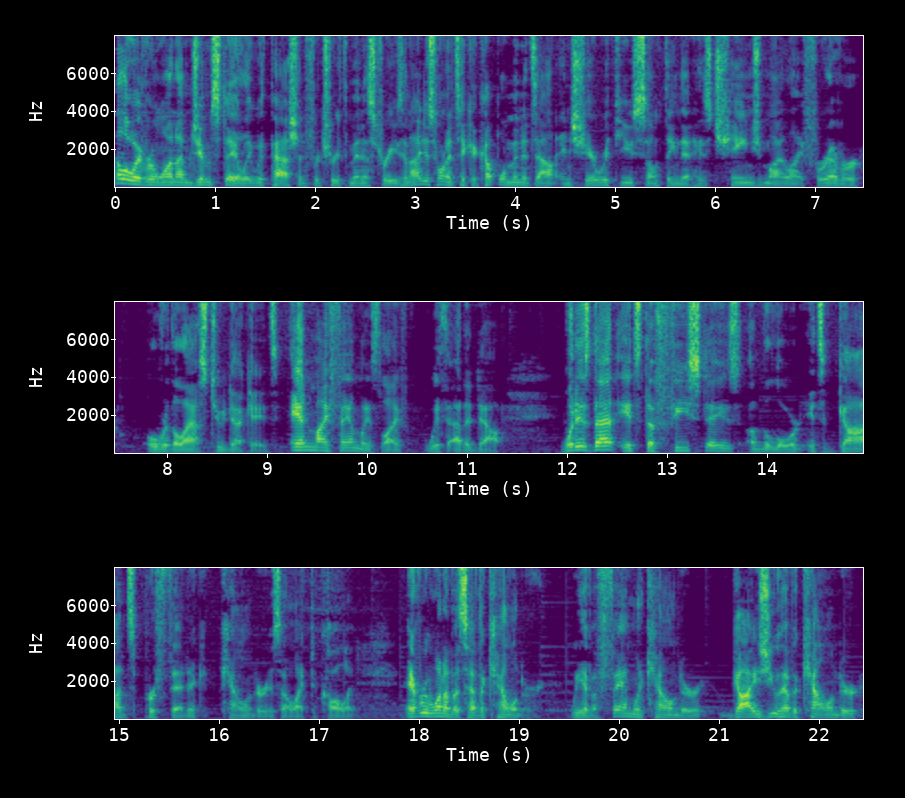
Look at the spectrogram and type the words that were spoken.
Hello, everyone. I'm Jim Staley with Passion for Truth Ministries, and I just want to take a couple of minutes out and share with you something that has changed my life forever over the last two decades and my family's life without a doubt. What is that? It's the feast days of the Lord. It's God's prophetic calendar, as I like to call it. Every one of us have a calendar. We have a family calendar. Guys, you have a calendar.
